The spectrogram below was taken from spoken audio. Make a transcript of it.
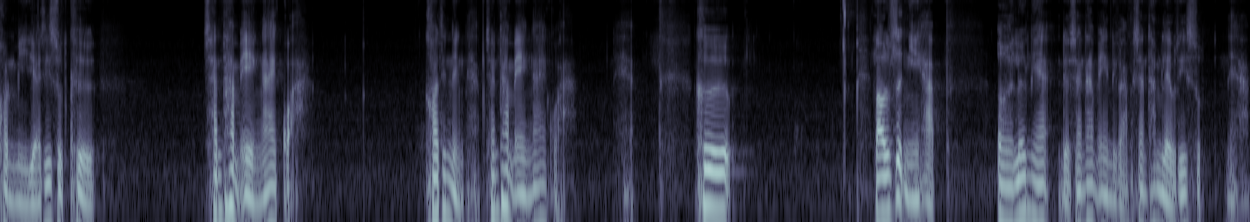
คนมีเยอะที่สุดคือ ฉันทำเองง่ายกว่า ข้อที่หนึ่งนะครับฉันทำเองง่ายกว่านะครับคือเรารู้สึกอย่างนี้ครับเออเรื่องนี้เดี๋ยวฉันทำเองดีกว่าเพราะฉันทำเร็วที่สุดนะครับ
